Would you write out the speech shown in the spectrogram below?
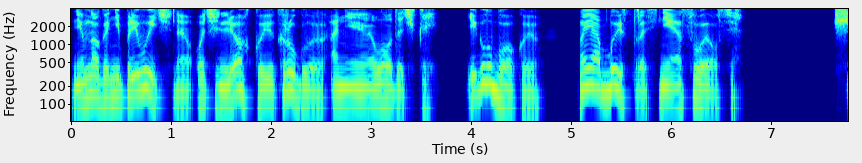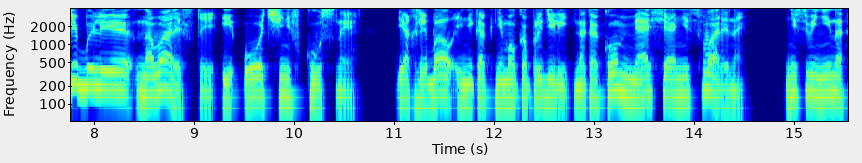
Немного непривычную, очень легкую и круглую, а не лодочкой. И глубокую. Но я быстро с ней освоился. Щи были наваристые и очень вкусные. Я хлебал и никак не мог определить, на каком мясе они сварены. Ни свинина,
